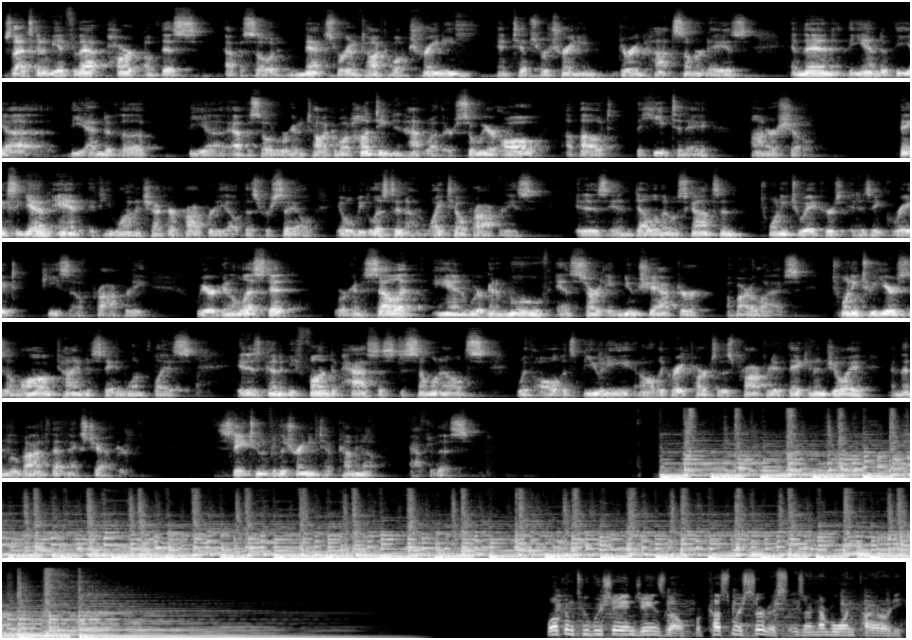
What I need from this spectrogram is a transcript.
So that's going to be it for that part of this episode. Next, we're going to talk about training and tips for training during hot summer days, and then the end of the uh, the end of the the uh, episode, we're going to talk about hunting in hot weather. So we are all about the heat today on our show. Thanks again, and if you want to check our property out that's for sale, it will be listed on Whitetail Properties. It is in Delavan, Wisconsin, 22 acres. It is a great piece of property. We are going to list it, we're going to sell it, and we're going to move and start a new chapter of our lives. 22 years is a long time to stay in one place. It is going to be fun to pass this to someone else with all of its beauty and all the great parts of this property that they can enjoy, and then move on to that next chapter. Stay tuned for the training tip coming up after this. Welcome to Boucher in Janesville, where customer service is our number one priority.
